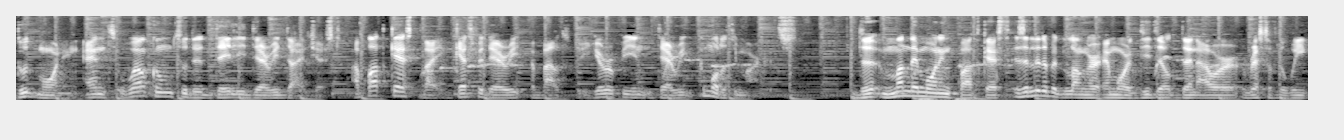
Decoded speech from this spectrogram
Good morning and welcome to the Daily Dairy Digest, a podcast by Getver Dairy about the European dairy commodity markets. The Monday morning podcast is a little bit longer and more detailed than our rest of the week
